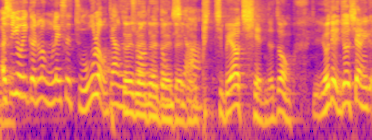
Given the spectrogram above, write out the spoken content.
而是用一个那种类似竹笼这样子装的东西啊，比较浅的这种，有点就像一个，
